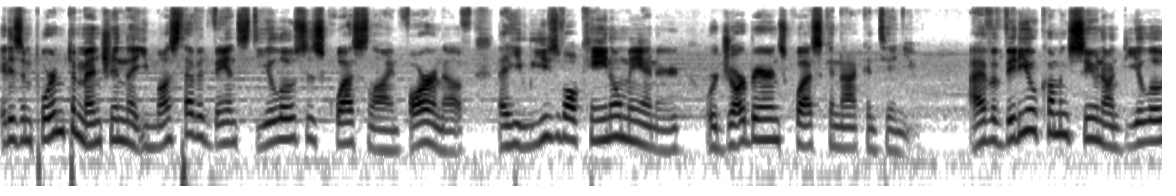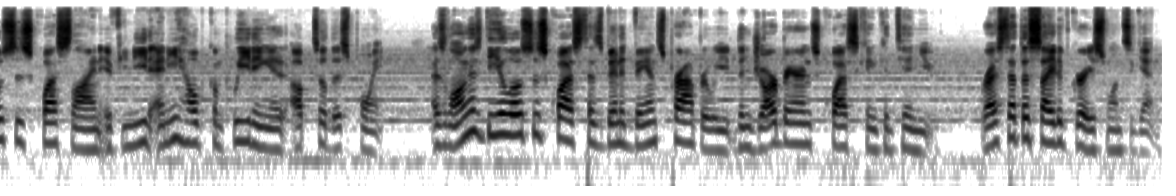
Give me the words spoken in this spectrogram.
It is important to mention that you must have advanced Diallos' quest line far enough that he leaves Volcano Manor, or Jar Bairn's quest cannot continue. I have a video coming soon on Diallos' quest line if you need any help completing it up till this point. As long as Diallos' quest has been advanced properly, then Jar Bairn's quest can continue. Rest at the site of grace once again.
